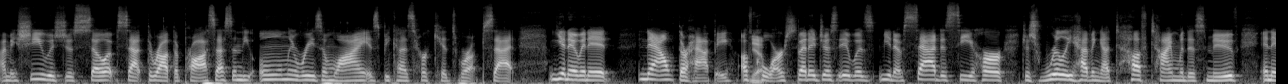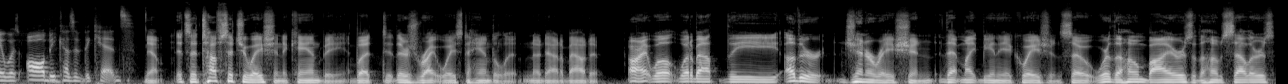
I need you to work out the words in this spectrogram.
I mean, she was just so upset throughout the process. And the only reason why is because her kids were upset. You know, and it, now they're happy, of Yep. course, but it just, it was, you know, sad to see her just really having a tough time with this move. And it was all because of the kids. Yeah, it's a tough situation. It can be, but there's right ways to handle it, no doubt about it. All right, well, what about the other generation that might be in the equation? So we're the home buyers or the home sellers.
